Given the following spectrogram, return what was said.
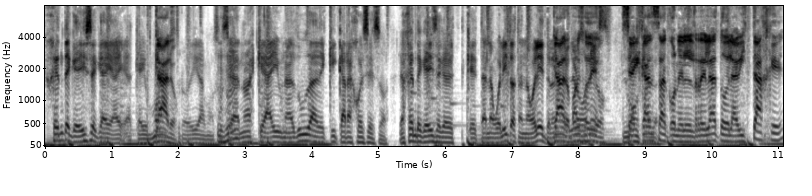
gente que dice que hay, hay- que hay un Claro. monstruo, digamos. O sea, no es que hay una duda de qué carajo es eso. La gente que dice que, que está el abuelito, está el abuelito. no Claro, el por eso digo, el se monstruo. alcanza con el relato del avistaje.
